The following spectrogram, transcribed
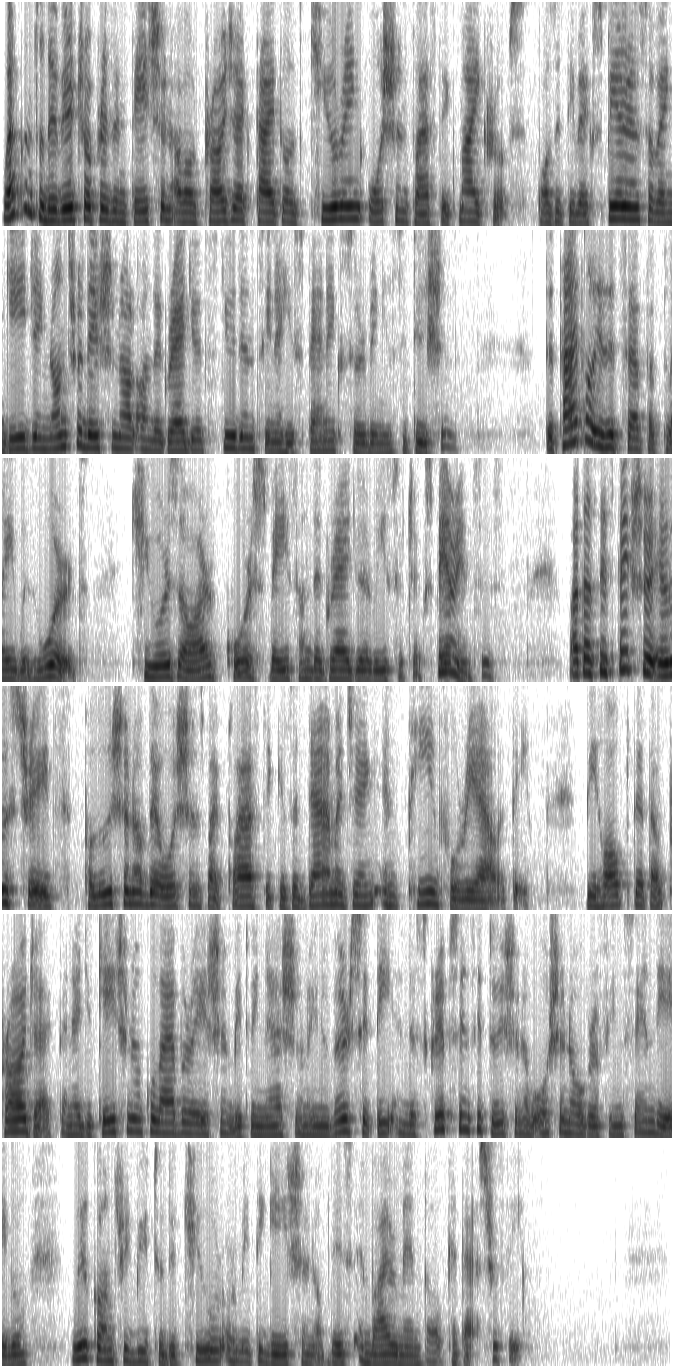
Welcome to the virtual presentation of our project titled Curing Ocean Plastic Microbes, Positive Experience of Engaging Non-Traditional Undergraduate Students in a Hispanic Serving Institution. The title is itself a play with words. Cures are course-based undergraduate research experiences. But as this picture illustrates, pollution of the oceans by plastic is a damaging and painful reality. We hope that our project, an educational collaboration between National University and the Scripps Institution of Oceanography in San Diego, will contribute to the cure or mitigation of this environmental catastrophe.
